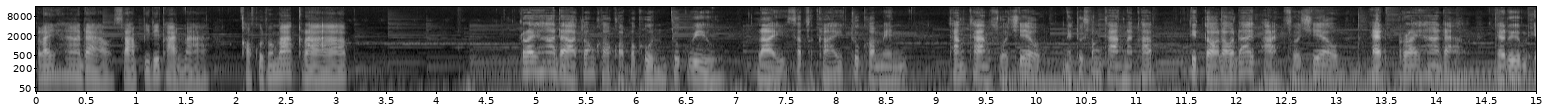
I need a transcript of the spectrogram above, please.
ไร่ 5 ดาว 3 ปีที่ผ่านมา ขอบคุณมากๆครับไร่ 5 ดาวต้องขอขอบพระคุณทุกวิวไลค์ Subscribe ทุกคอมเมนต์ทั้งทางโซเชียลในทุกช่องทางนะครับ ติดต่อเราได้ผ่านโซเชียลแอดไร่ 5 ดาวอย่าลืม A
